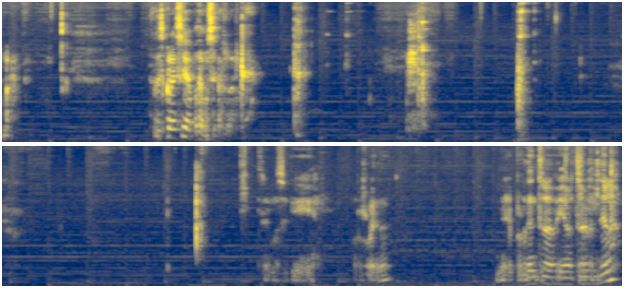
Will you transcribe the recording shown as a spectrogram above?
Vale. Entonces con eso ya podemos sacarlo. Tenemos aquí rueda. Mira, por dentro había otra grandela.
